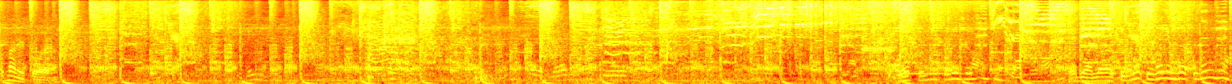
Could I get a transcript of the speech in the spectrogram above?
ก็น่าจะตัวนะโอ้ยตัวนี้ตัวนี้ตัวนี้ เดี๋ยวเดี๋ยวตึงไว้ตึงไว้ยังเดียวตึงไว้ยังเดียว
